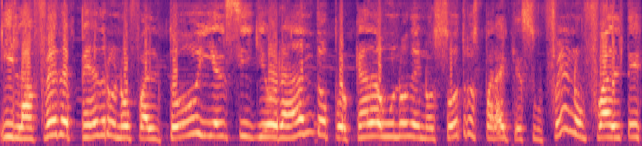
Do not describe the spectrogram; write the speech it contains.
y la fe de Pedro no faltó y él siguió orando por cada uno de nosotros para que su fe no falte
